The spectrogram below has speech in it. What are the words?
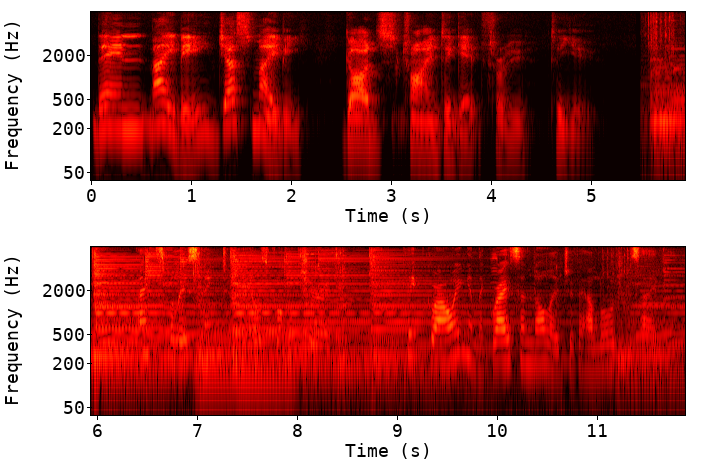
then maybe, just maybe, God's trying to get through to you. Thanks for listening to Meals for Maturity. Keep growing in the grace and knowledge of our Lord and Saviour,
